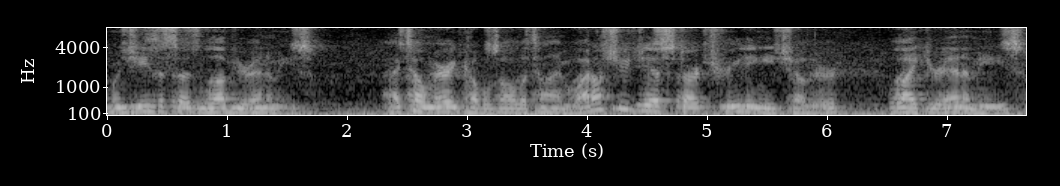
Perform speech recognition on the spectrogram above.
When Jesus says, Love your enemies, I tell married couples all the time, why don't you just start treating each other like your enemies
